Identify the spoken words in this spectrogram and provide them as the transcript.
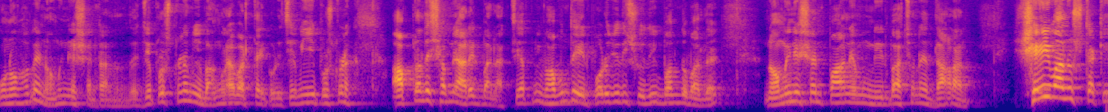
কোনোভাবে নমিনেশনটা আনতে দেয়। যে প্রশ্নটা আমি বাংলা বার্তায় করেছি, আমি এই প্রশ্নটা আপনাদের সামনে আরেকবার রাখছি। আপনি ভাবুন তো, এরপরে যদি সুদীপ বন্দ্যোপাধ্যায় নমিনেশন পান এবং নির্বাচনে দাঁড়ান, সেই মানুষটাকে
